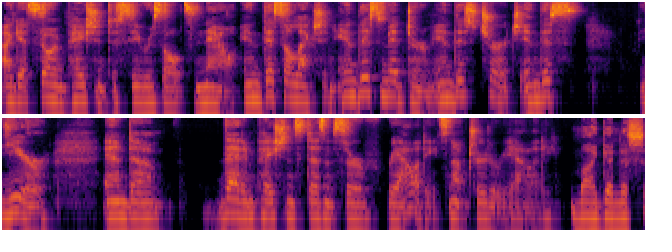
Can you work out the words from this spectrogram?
I get so impatient to see results now in this election, in this midterm, in this church, in this year. And um, that impatience doesn't serve reality. It's not true to reality. My goodness.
